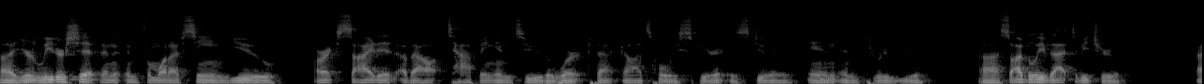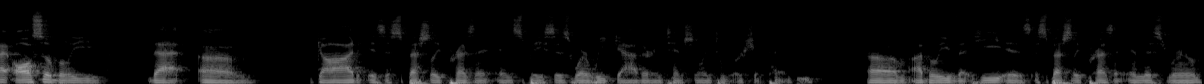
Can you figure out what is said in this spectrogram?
uh, your leadership, and, and from what I've seen, you are excited about tapping into the work that God's Holy Spirit is doing in and through you. Uh, so, I believe that to be true. I also believe that um, God is especially present in spaces where we gather intentionally to worship Him. Um, I believe that He is especially present in this room.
